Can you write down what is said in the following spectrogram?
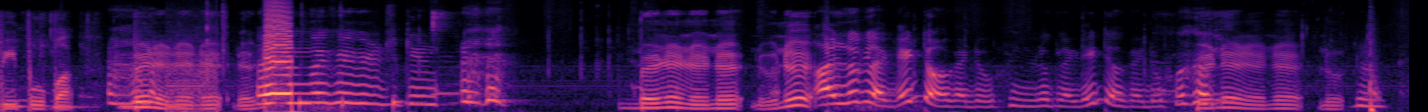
Beep boop. Uh, my favorite skin. I look like Dog, I do. Look like Dog, I do.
